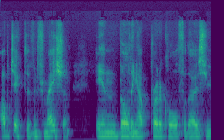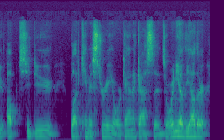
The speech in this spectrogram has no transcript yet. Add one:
objective information in building up protocol for those who opt to do blood chemistry, organic acids, or any of the other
